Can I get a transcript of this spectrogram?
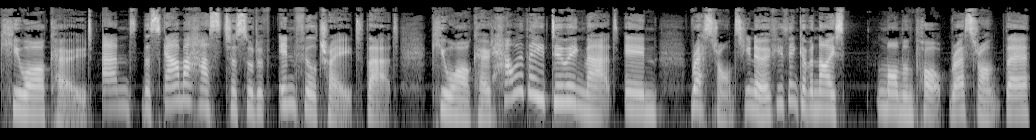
QR code, and the scammer has to sort of infiltrate that QR code. How are they doing that in restaurants? You know, if you think of a nice mom and pop restaurant, they're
